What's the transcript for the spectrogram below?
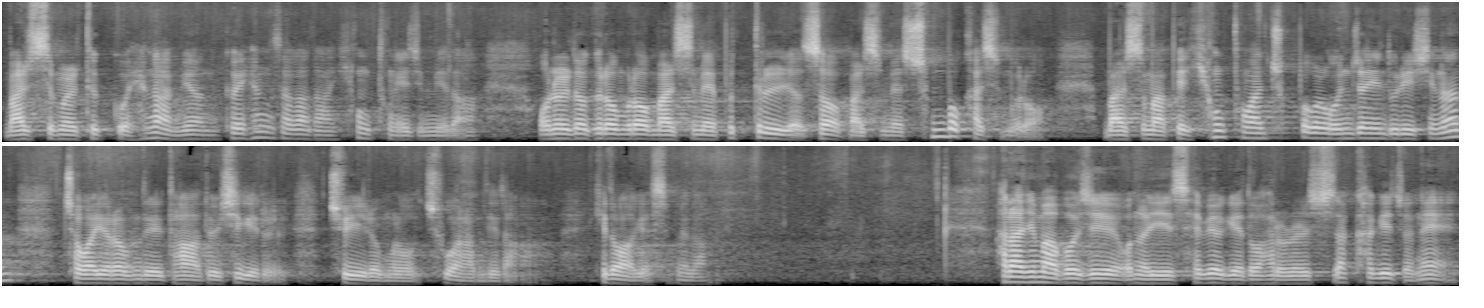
말씀을 듣고 행하면 그 행사가 다 형통해집니다. 오늘도 그러므로 말씀에 붙들려서 말씀에 순복하심으로 말씀 앞에 형통한 축복을 온전히 누리시는 저와 여러분들이 다 되시기를 주의 이름으로 축원합니다. 기도하겠습니다. 하나님 아버지 오늘 이 새벽에도 하루를 시작하기 전에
